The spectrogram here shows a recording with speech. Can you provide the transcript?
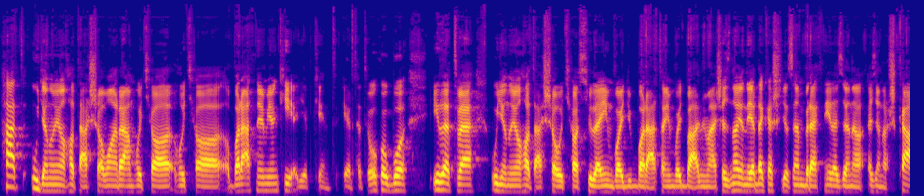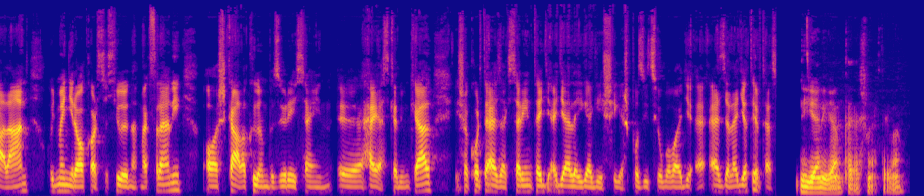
hát ugyanolyan hatással van rám, hogyha, hogyha a barátnőm jön ki, egyébként egyébként érthető okokból, illetve ugyanolyan hatása, hogyha a szüleim, vagy barátaim, vagy bármi más. Ez nagyon érdekes, hogy az embereknél ezen a, ezen a skálán, hogy mennyire akarsz a szülődnek megfelelni, a skála különböző részein ö, helyezkedünk el, és akkor te ezek szerint egy, egy elég egészséges pozícióba vagy. E, ezzel egyetértesz? Igen, igen, teljes mértékben.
